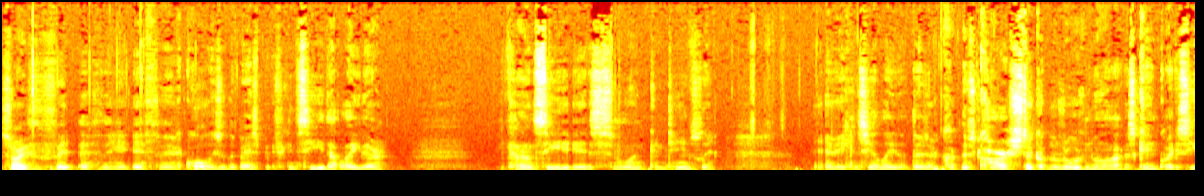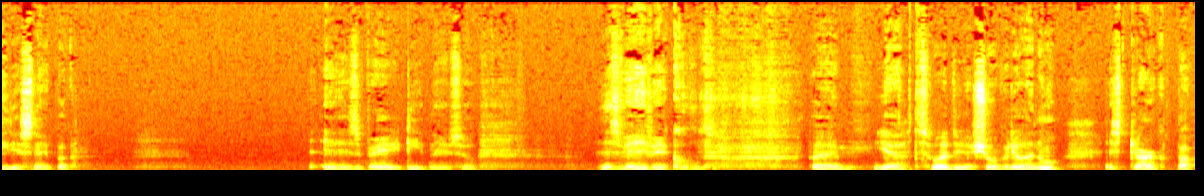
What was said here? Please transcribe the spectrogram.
Sorry if, it, if, the, if the quality's not the best, but if you can see that light there, you can't see it's snowing continuously. You can see like there's a car stuck up the road and all that. It's getting quite serious now, but it is very deep now, so it's very very cold. But um, yeah, just want to do a short video. I know it's dark, but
